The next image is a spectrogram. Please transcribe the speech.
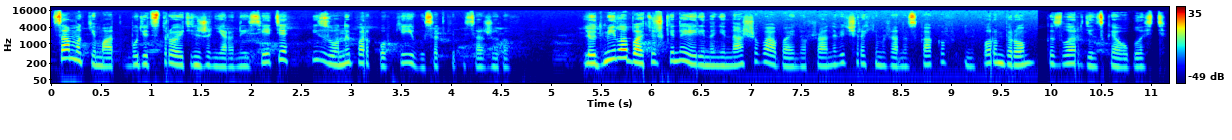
Сам Акимат будет строить инженерные сети и зоны парковки и высадки пассажиров. Людмила Батюшкина, Ирина Нинашева, Абай Нуржанович, Рахимжан Искаков, Информбюро, Кызылординская область.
